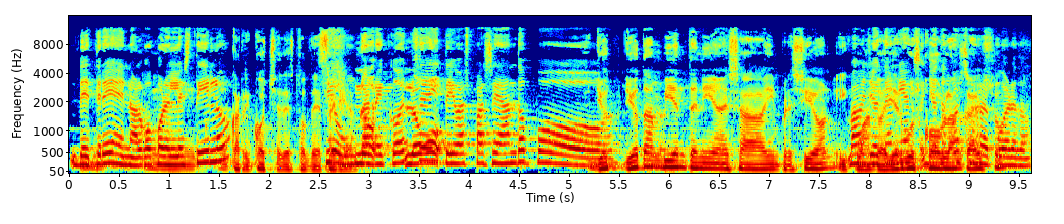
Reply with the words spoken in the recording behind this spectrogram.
de tren o algo por el estilo. Un carricoche de estos de Sí, feria. un carricoche luego- y te ibas paseando por... Yo, yo también tenía esa impresión y Vamos, cuando yo ayer tenía- buscó Blanca eso, recuerdo.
